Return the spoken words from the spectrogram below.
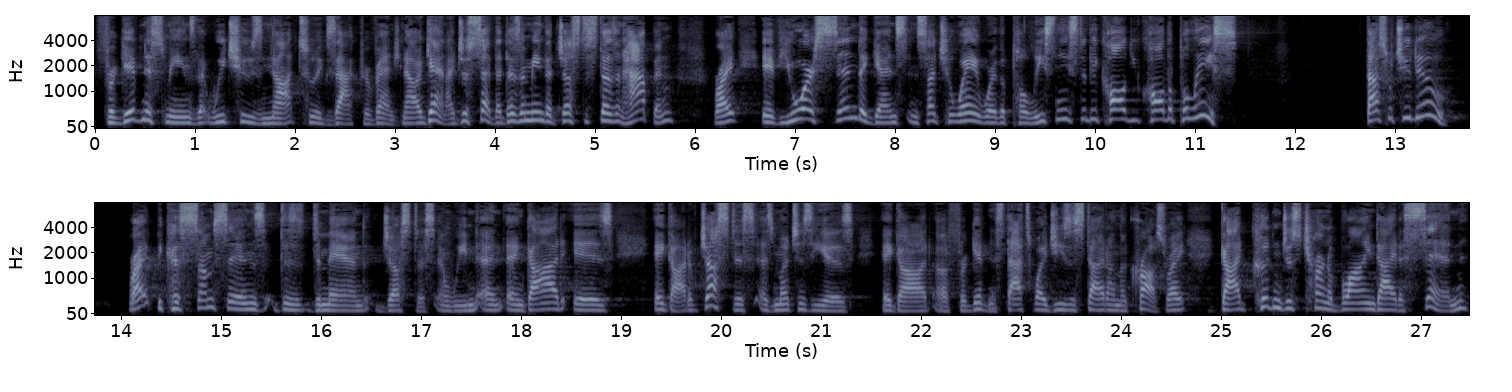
Forgiveness means that we choose not to exact revenge. Now, again, I just said that doesn't mean that justice doesn't happen, right? If you are sinned against in such a way where the police needs to be called, you call the police. That's what you do, right? Because some sins demand justice, and we and, and God is a God of justice as much as he is a God of forgiveness. That's why Jesus died on the cross, right? God couldn't just turn a blind eye to sin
